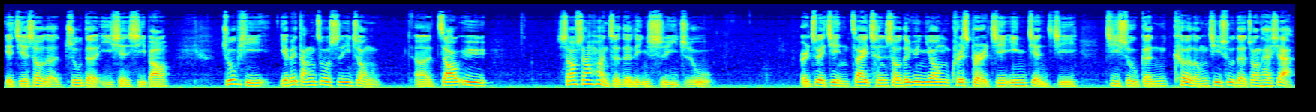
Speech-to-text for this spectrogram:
也接受了猪的胰腺细胞，猪皮也被当作是一种呃遭遇烧伤患者的临时移植物。而最近，在成熟的运用 CRISPR 基因剪辑技术跟克隆技术的状态下，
